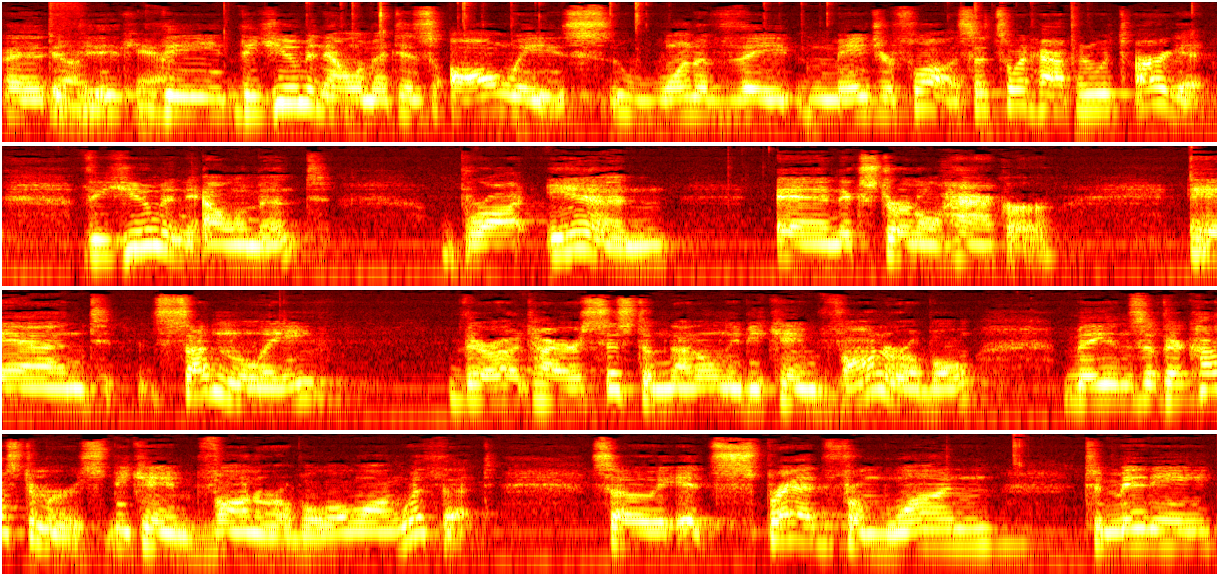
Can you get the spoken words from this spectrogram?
Uh, No, the, the the human element is always one of the major flaws. That's what happened with Target. The human element brought in an external hacker, and suddenly their entire system not only became vulnerable, millions of their customers became vulnerable along with it. So it spread from one to many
